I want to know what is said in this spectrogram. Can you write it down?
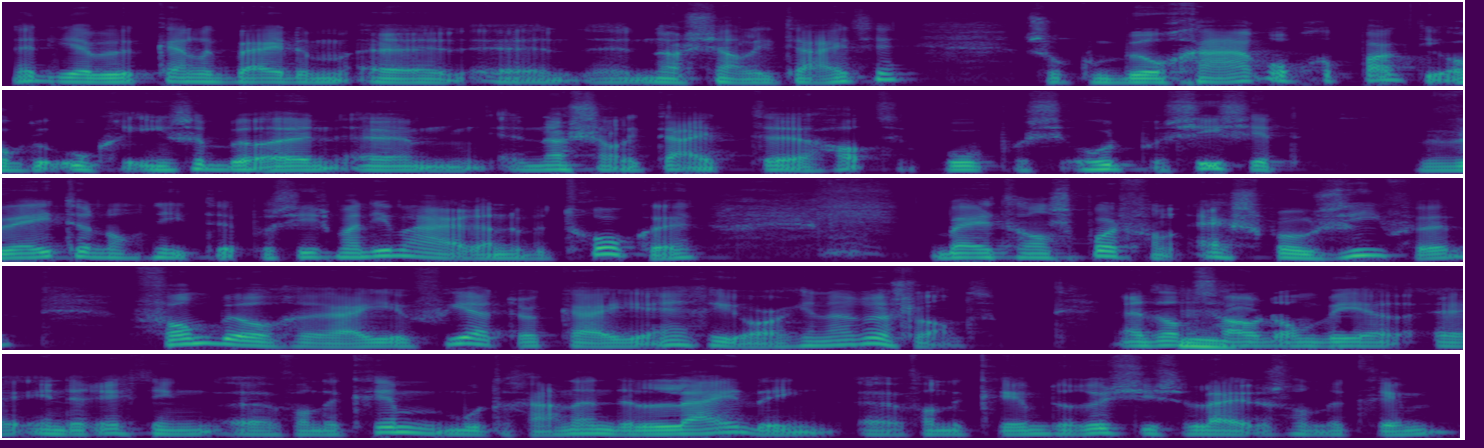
die hebben kennelijk beide uh, nationaliteiten. Er is ook een Bulgaar opgepakt die ook de Oekraïnse nationaliteit had. Hoe, hoe, het precies zit, we weten nog niet precies. Maar die waren betrokken bij het transport van explosieven van Bulgarije via Turkije en Georgië naar Rusland. En dat hmm. zou dan weer in de richting van de Krim moeten gaan. En de leiding van de Krim, de Russische leiders van de Krim,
